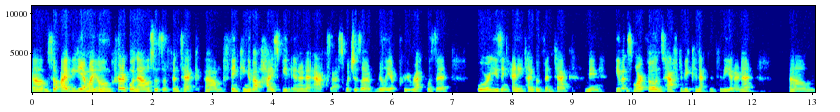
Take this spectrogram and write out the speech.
Um, so I began my own critical analysis of fintech, um, thinking about high-speed internet access, which is a really a prerequisite for using any type of fintech. I mean, even smartphones have to be connected to the internet um,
